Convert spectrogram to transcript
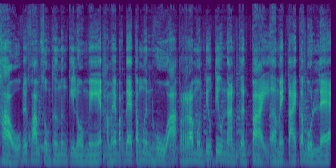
เขา ด้วยความสูงถึง 1 กิโลเมตรทำให้บักแด้ต้องมึนหัวเพราะหมุนติ้วๆนานเกินไป เออไม่ตายก็บุญแล้ว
